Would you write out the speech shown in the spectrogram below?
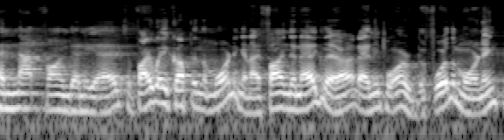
and not find any eggs. If I wake up in the morning and I find an egg there at any point or before the morning,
